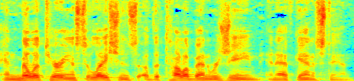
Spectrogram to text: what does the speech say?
and military installations of the Taliban regime in Afghanistan.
